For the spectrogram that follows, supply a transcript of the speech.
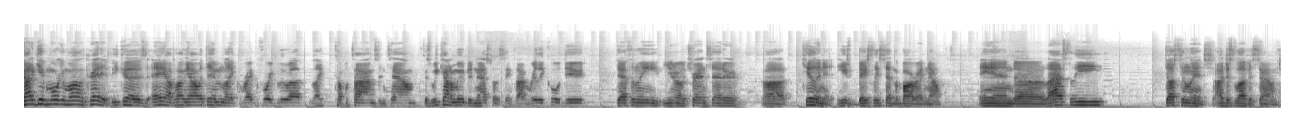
Got to give Morgan Wallen credit because a I've hung out with him like right before he blew up, like a couple times in town because we kind of moved to Nashville at the same time. Really cool dude, definitely you know a trendsetter, uh, killing it. He's basically setting the bar right now. And uh, lastly, Dustin Lynch. I just love his sound.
